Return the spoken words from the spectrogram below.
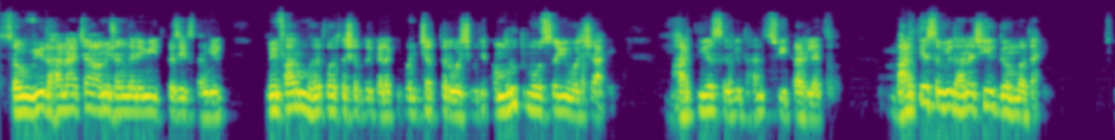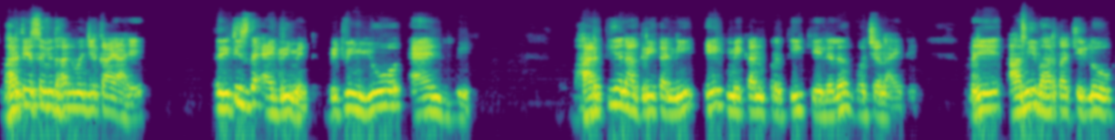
संविधानाच्या अनुषंगाने मी इतकंच एक सांगेल. तुम्ही फार महत्त्वाचा शब्द केला की पंच्याहत्तर वर्ष म्हणजे अमृत महोत्सवी वर्ष आहे. भारतीय संविधान स्वीकारल्याचं. भारतीय संविधानाची एक गंमत आहे. भारतीय संविधान म्हणजे काय आहे? तर it is the agreement between you and me भारतीय नागरिकांनी एकमेकांप्रती केलेलं वचन आहे ते. म्हणजे आम्ही भारताचे लोक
